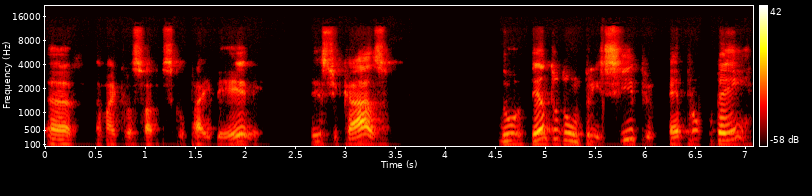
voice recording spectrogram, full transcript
uh, a Microsoft, desculpa, a IBM, neste caso, no, dentro de um princípio, é para o bem.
